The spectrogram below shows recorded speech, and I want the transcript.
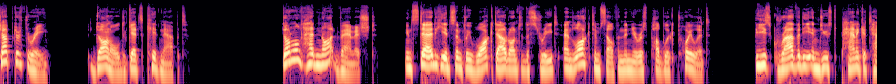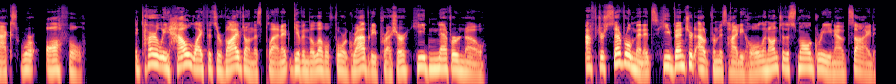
Chapter 3 Donald Gets Kidnapped. Donald had not vanished. Instead, he had simply walked out onto the street and locked himself in the nearest public toilet. These gravity induced panic attacks were awful. Entirely how life had survived on this planet, given the level 4 gravity pressure, he'd never know. After several minutes, he ventured out from his hidey hole and onto the small green outside.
